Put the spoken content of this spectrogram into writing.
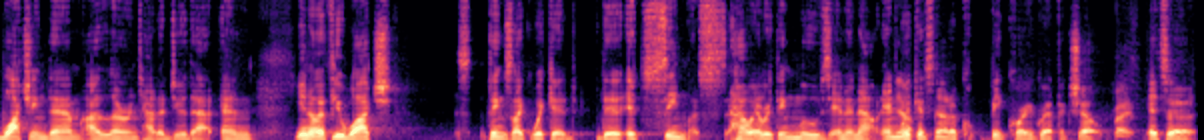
watching them, I learned how to do that. And, you know, if you watch things like Wicked, the, it's seamless how everything moves in and out. And Mm-hmm. Yeah. Wicked's not a big choreographic show. Right. It's a,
